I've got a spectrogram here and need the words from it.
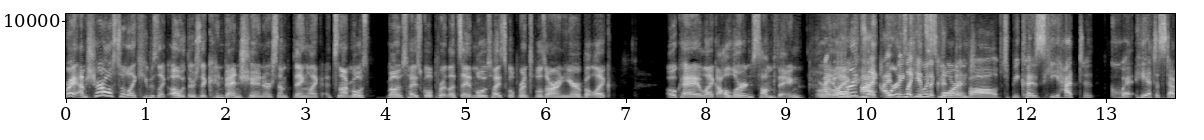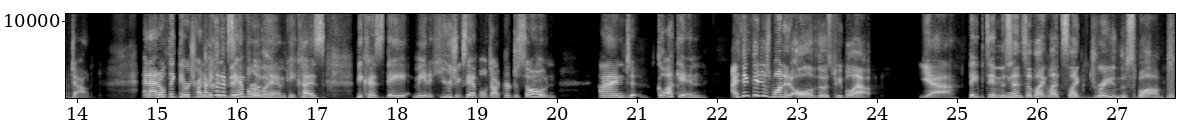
Right. I'm sure also like he was like, oh, there's a convention or something. Like it's not most most high school. Let's say most high school principals aren't here, but like. Okay, like I'll learn something, or I don't like, Or it's I, like- I or it's think like he was more involved because he had to quit. He had to step down. And I don't think they were trying to That make an could have been example for, of him because because they made a huge example of Dr. Tassone and Gluckin. I think they just wanted all of those people out. Yeah, They didn't in the sense of like let's like drain the swamp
